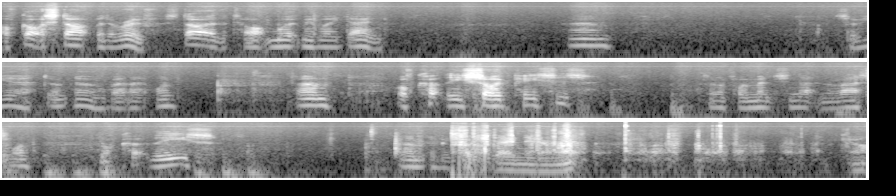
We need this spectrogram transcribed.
I've got to start with the roof. Start at the top and work my way down. Um, so yeah, don't know about that one. Um, I've cut these side pieces. I don't know if I mentioned that in the last one. I've cut these. Um, let me put it down there, right? There we go.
